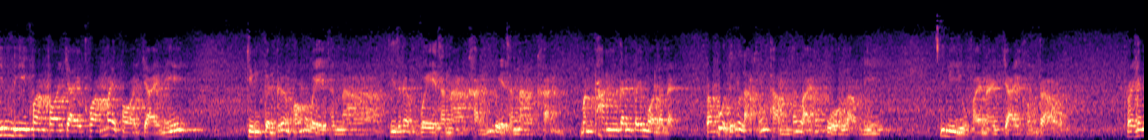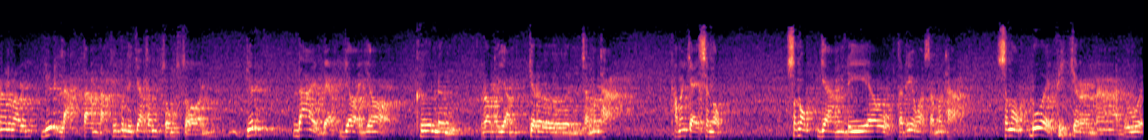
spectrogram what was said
ยินดีความพอใจความไม่พอใจนี้ จึงเป็นเรื่องของเวทนา ที่เรียกเวทนาขันเวทนาขันมันพันกันไปหมดแล้วแหละเราพูดถึงหลักของธรรมทั้งหลายทั้งปวงเหล่านี้ ที่มีอยู่ภายในใจของเรา เพราะฉะนั้นเรายึดหลักตามหลักที่พระพุทธเจ้าท่านทรงสอน ยึดได้แบบย่อๆคือหนึ่งเราพยายามเจริญสมถะทำให้ใจสงบ สงบอย่างเดียวท่านเรียกว่าสมถะสงบด้วยพิจารณาด้วย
